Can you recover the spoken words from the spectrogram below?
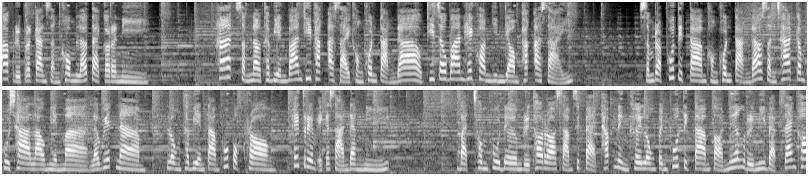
าพหรือประกันสังคมแล้วแต่กรณี 5. สำเนาทะเบียนบ้านที่พักอาศัยของคนต่างด้าวที่เจ้าบ้านให้ความยินยอมพักอาศัย สำหรับผู้ติดตามของคนต่างด้าวสัญชาติกัมพูชาลาวเมียนมาและเวียดนาม ลงทะเบียนตามผู้ปกครอง ให้เตรียมเอกสารดังนี้ บัตรชมพูเดิมหรือทร38ทับ1เคยลงเป็นผู้ติดตามต่อเนื่อง หรือมีแบบแจ้งข้อ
